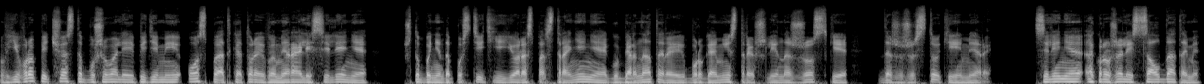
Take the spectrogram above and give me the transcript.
В Европе часто бушевали эпидемии оспы, от которой вымирали селения. Чтобы не допустить ее распространения, губернаторы и бургомистры шли на жесткие, даже жестокие меры. Селения окружались солдатами,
